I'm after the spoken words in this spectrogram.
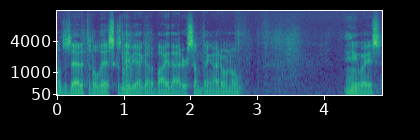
I'll just add it to the list because maybe I got to buy that or something. I don't know. Anyways,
